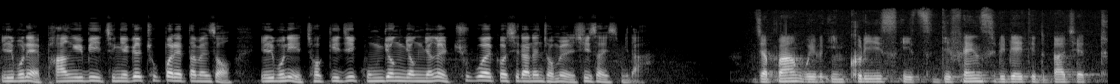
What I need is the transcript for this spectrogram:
일본의 방위비 증액을 촉발했다면서 일본이 적기지 공격 역량을 추구할 것이라는 점을 시사했습니다. Japan will increase its defense related budget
